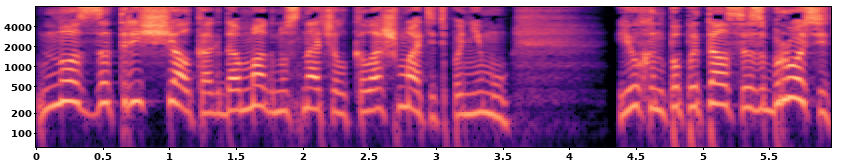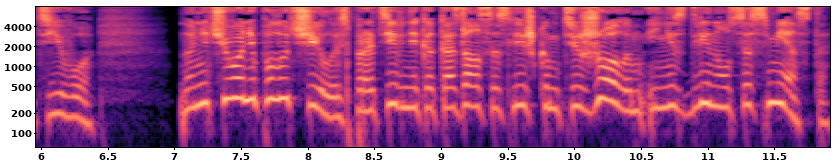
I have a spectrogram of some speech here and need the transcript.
Нос затрещал, когда Магнус начал колошматить по нему. Юхан попытался сбросить его, но ничего не получилось. Противник оказался слишком тяжелым и не сдвинулся с места.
